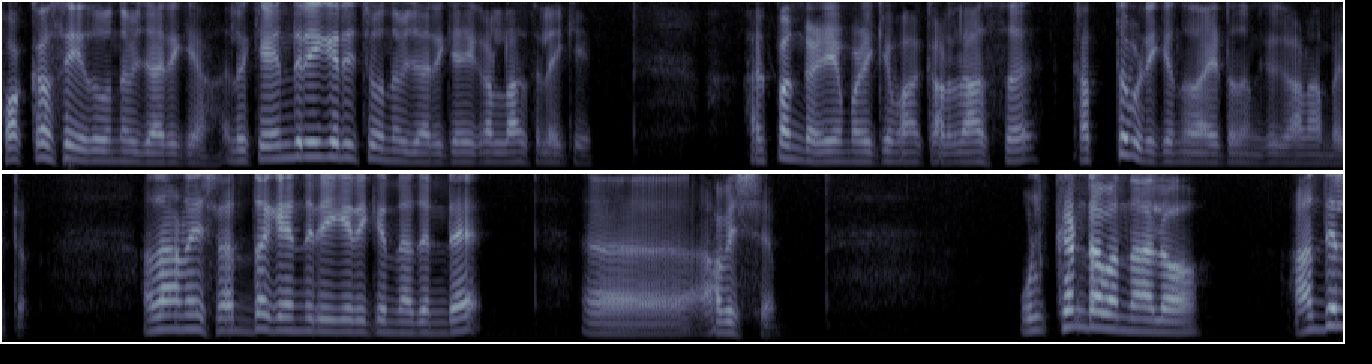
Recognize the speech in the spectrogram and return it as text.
ഫോക്കസ് ചെയ്തു എന്ന് വിചാരിക്കുക. അല്ലെങ്കിൽ കേന്ദ്രീകരിച്ചു എന്ന് വിചാരിക്കുക ഈ കടലാസിലേക്ക്. അല്പം കഴിയുമ്പോഴേക്കും ആ കടലാസ് കത്ത് പിടിക്കുന്നതായിട്ട് നിങ്ങൾക്ക് കാണാൻ പറ്റും. അതാണ് ശ്രദ്ധ കേന്ദ്രീകരിക്കുന്നതിന്റെ ആവശ്യം. ഉത്കണ്ഠ വന്നാലോ അതിൽ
